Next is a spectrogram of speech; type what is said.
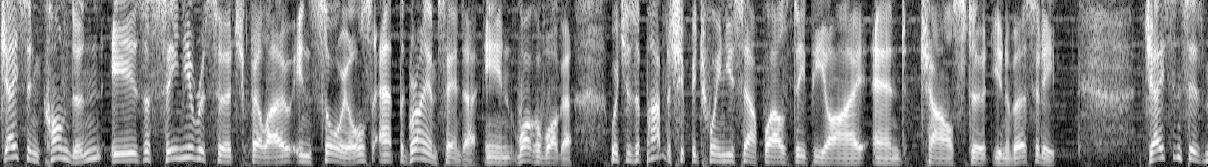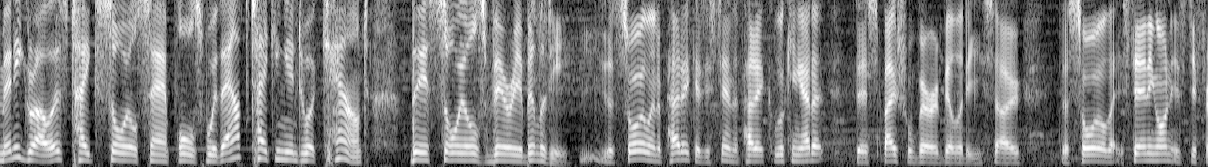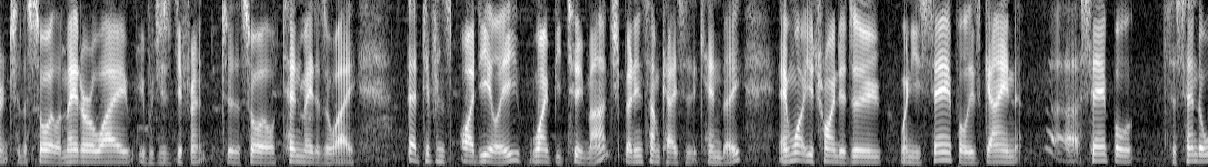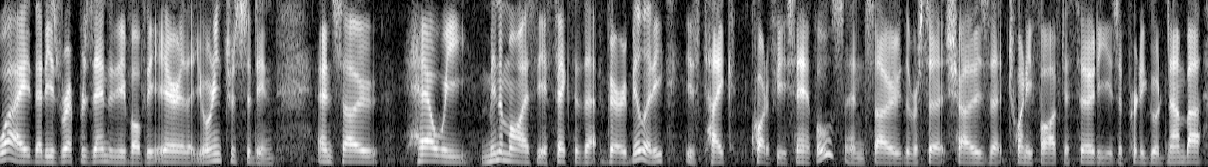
Jason Condon is a senior research fellow in soils at the Graham Centre in Wagga Wagga, which is a partnership between New South Wales DPI and Charles Sturt University. Jason says many growers take soil samples without taking into account their soil's variability. The soil in a paddock, as you stand in the paddock looking at it, there's spatial variability. So the soil that you're standing on is different to the soil a metre away, which is different to the soil 10 metres away. That difference ideally won't be too much, but in some cases it can be. And what you're trying to do when you sample is gain a sample to send away that is representative of the area that you're interested in. And so how we minimise the effect of that variability is take quite a few samples. And so the research shows that 25 to 30 is a pretty good number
